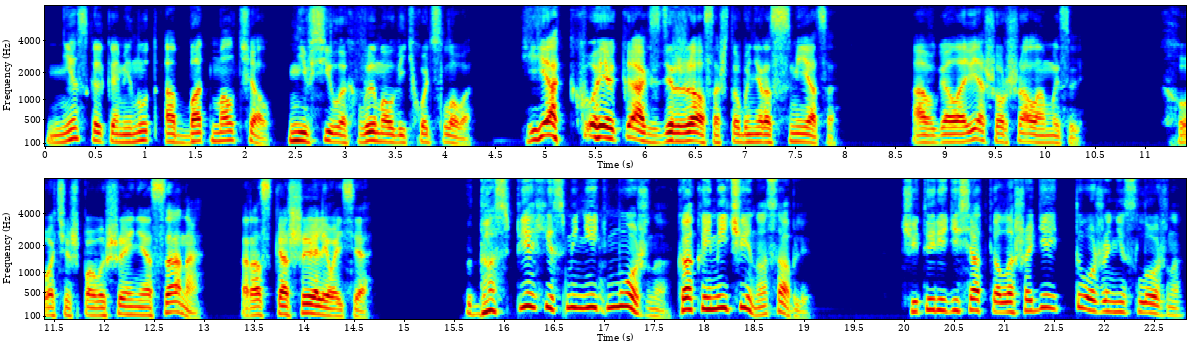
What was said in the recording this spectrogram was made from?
Несколько минут Аббат молчал, не в силах вымолвить хоть слово. Я кое-как сдержался, чтобы не рассмеяться. А в голове шуршала мысль. «Хочешь повышения сана? Раскошеливайся!» «Доспехи сменить можно, как и мечи на сабле. Четыре десятка лошадей тоже несложно,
